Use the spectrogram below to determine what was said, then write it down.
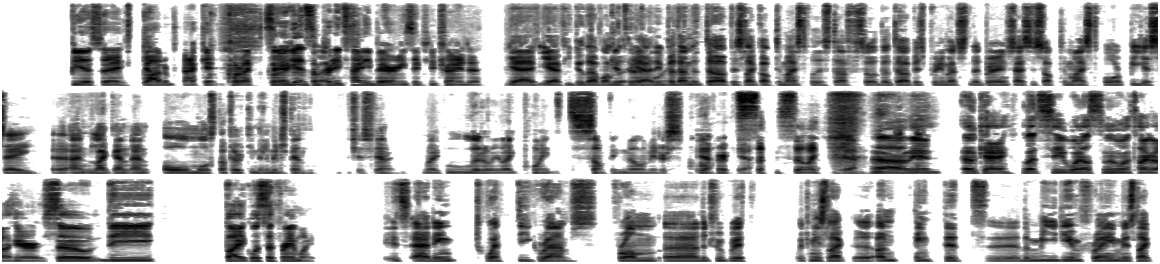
BSA Yeah. bottom bracket. Correct. So you're correct, getting some correct. pretty tiny bearings if you're trying to. Yeah, yeah. If you do that one, that yeah. point. But then the dub is like optimized for this stuff. So the dub is pretty much the bearing size is optimized for BSA uh, and like and, and almost a 30 millimeter spindle, which is yeah, Right. Like literally like point something millimeters smaller. It's yeah. so silly. Yeah. Oh man. Okay. Let's see. What else do we want to talk about here? So the bike, what's the frame weight? it's adding 20 grams from uh, the True Grit, which means like uh, unpainted. Uh, the medium frame is like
